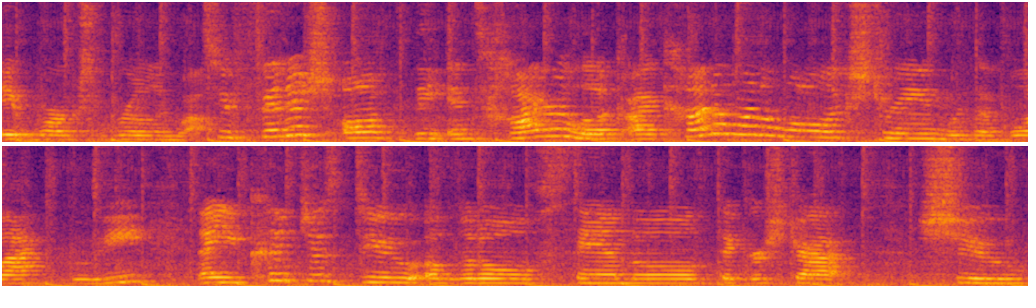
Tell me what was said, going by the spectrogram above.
it works really well. To finish off the entire look, I kind of went a little extreme with a black booty. Now you could just do a little sandal, thicker strap shoe,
